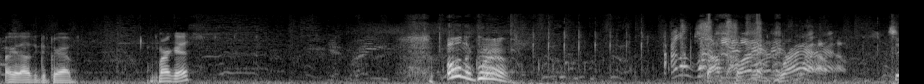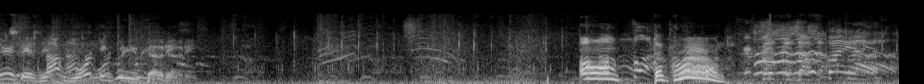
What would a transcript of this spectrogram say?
Okay, that was a good grab. Marcus. On the ground. Stop trying to grab. Seriously, it's not working for you, Cody. On the ground. Your fist is on fire!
